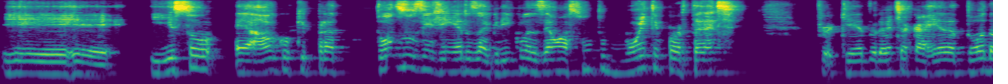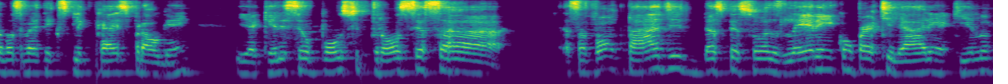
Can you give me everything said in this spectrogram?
E, e isso é algo que para todos os engenheiros agrícolas é um assunto muito importante, porque durante a carreira toda você vai ter que explicar isso para alguém. E aquele seu post trouxe essa, essa vontade das pessoas lerem e compartilharem aquilo,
